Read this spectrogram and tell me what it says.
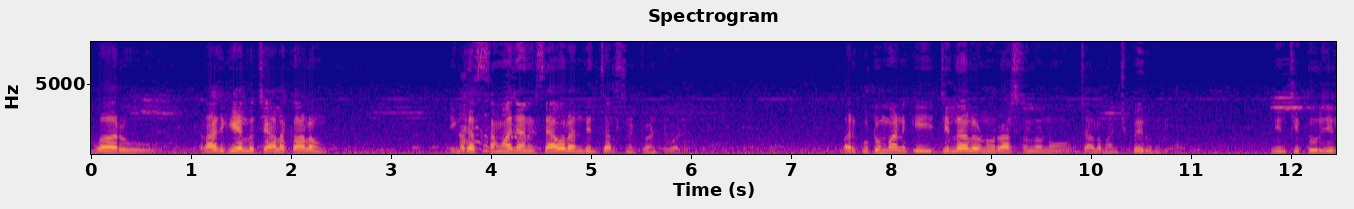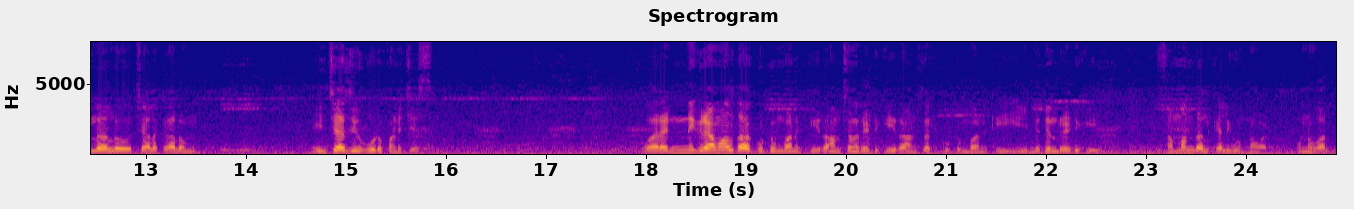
వారు రాజకీయాల్లో చాలా కాలం ఇంకా సమాజానికి సేవలు అందించాల్సినటువంటి వాడు. వారి కుటుంబానికి జిల్లాలోనూ రాష్ట్రంలోనూ చాలా మంచి పేరుంది. నేను చిత్తూరు జిల్లాలో చాలా కాలం ఇన్ఛార్జిగా కూడా పనిచేశాను. వారు అన్ని గ్రామాలతో ఆ కుటుంబానికి రామచంద్రరెడ్డికి రామచంద్ర కుటుంబానికి ఈ మిథున్ రెడ్డికి సంబంధాలు కలిగి ఉన్నవాడు ఉన్నవాళ్ళు.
